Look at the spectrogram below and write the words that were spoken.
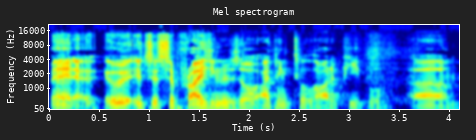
man, uh, it, it's a surprising result, I think, to a lot of people. Um,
